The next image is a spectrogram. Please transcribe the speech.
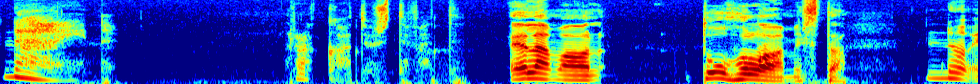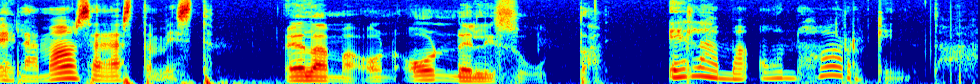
Näin, rakkaat ystävät. Elämä on tuhlaamista. No elämä on säästämistä. Elämä on onnellisuutta. Elämä on harkintaa.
